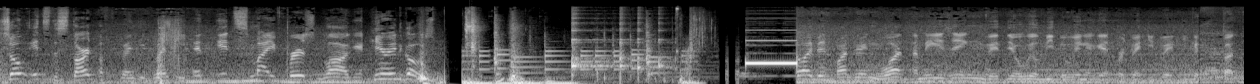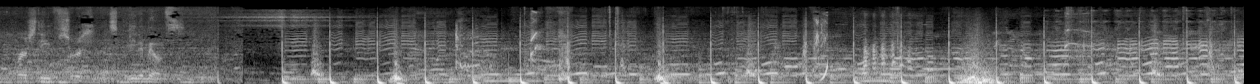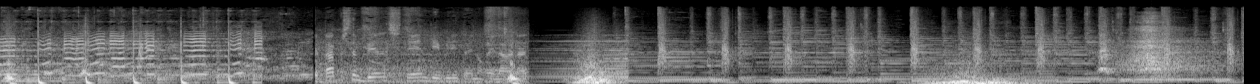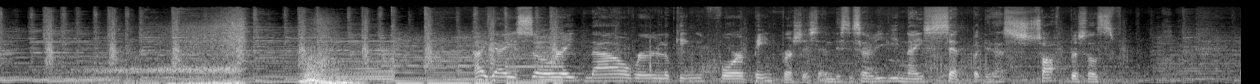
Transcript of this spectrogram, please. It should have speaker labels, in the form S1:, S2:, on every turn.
S1: So it's the start of 2020 and it's my first vlog. Here it goes. So I've been wondering what amazing video we'll be doing again for 2020. But first things first, let's pay the bills. Ng bills bibili tayo ng kailangan natin. Hi guys, so right now we're looking for paintbrushes and this is a really nice set but it has soft bristles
